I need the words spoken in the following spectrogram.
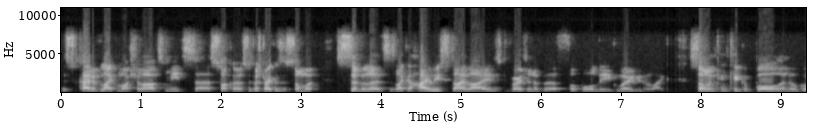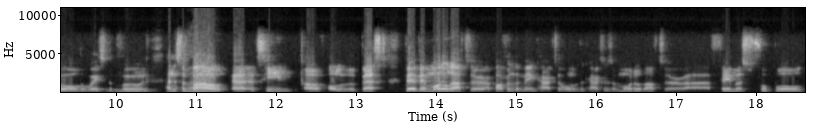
it's kind of like martial arts meets uh, soccer. Super Strikers is somewhat similar. It's like a highly stylized version of the football league where, you know, like someone can kick a ball and it'll go all the way to the moon. And it's Wow. about uh, a team of all of the best. They're, they're modeled after, apart from the main character, all of the characters are modeled after uh, famous football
